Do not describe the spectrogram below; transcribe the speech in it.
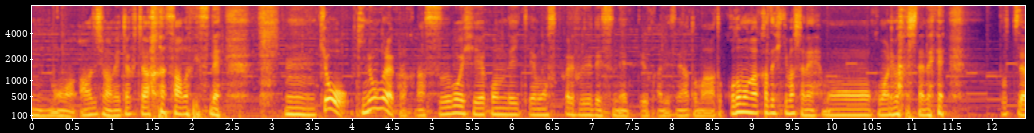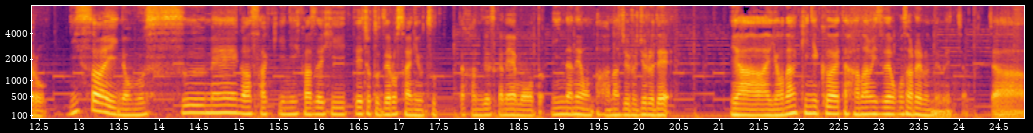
うん、もう淡路島めちゃくちゃ 寒いですね。うん、今日、昨日ぐらいからかな、すごい冷え込んでいて、もうすっかり冬ですねっていう感じですね。あと、まあ、あと子供が風邪ひきましたね。もう困りましたね。どっちだろう。2歳の娘が先に風邪ひいて、ちょっと0歳に移った感じですかね。もう、みんなね、鼻ジュルジュルで。いやー、夜泣きに加えて鼻水で起こされるんで、めちゃくちゃ、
